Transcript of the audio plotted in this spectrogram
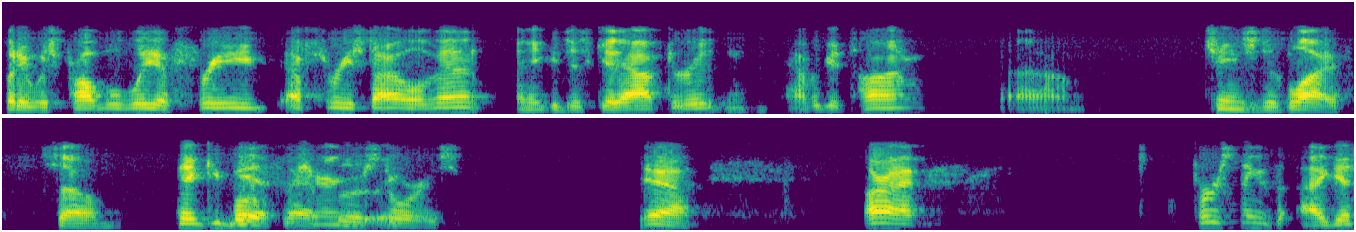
but it was probably a free f3 style event and he could just get after it and have a good time um, changed his life. So thank you both yes, for sharing absolutely. your stories. Yeah. All right. First things I guess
